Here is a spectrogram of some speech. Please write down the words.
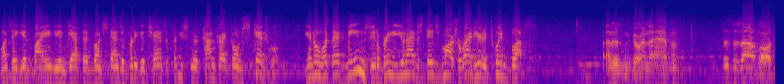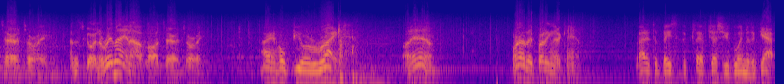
Once they get by Indian Gap, that bunch stands a pretty good chance of finishing their contract on schedule. You know what that means? It'll bring a United States Marshal right here to Twin Bluffs. That isn't going to happen. This is outlaw territory, and it's going to remain outlaw territory. I hope you're right. I am. Where are they putting their camp? Right at the base of the cliff, just as you go into the gap.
